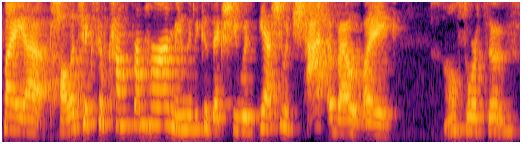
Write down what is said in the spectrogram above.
my uh, politics have come from her mainly because like she would, yeah, she would chat about like all sorts of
